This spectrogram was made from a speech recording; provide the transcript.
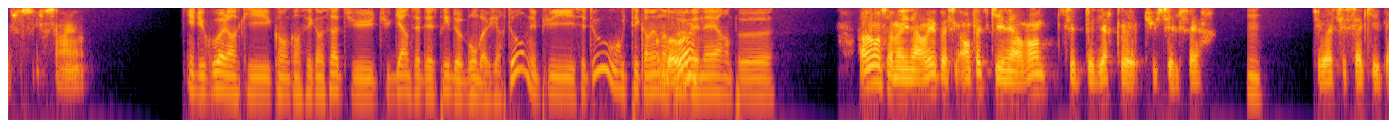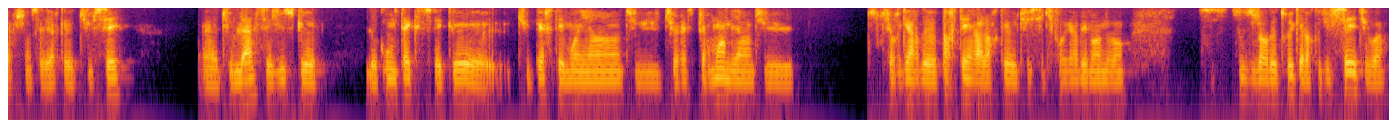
Je sais, je sais rien. Et du coup, alors quand, quand c'est comme ça, tu, tu gardes cet esprit de bon bah j'y retourne et puis c'est tout ou t'es quand même Ah un bah peu vénère, un peu. Ah non, ça m'a énervé parce qu'en fait, ce qui est énervant, c'est de te dire que tu sais le faire. Hmm. Tu vois, c'est ça qui est hyper chiant. C'est-à-dire que tu sais, euh, tu l'as, c'est juste que le contexte fait que tu perds tes moyens, tu, tu respires moins bien, tu, tu regardes par terre alors que tu sais qu'il faut regarder loin devant. Tout ce genre de trucs alors que tu sais, tu vois.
